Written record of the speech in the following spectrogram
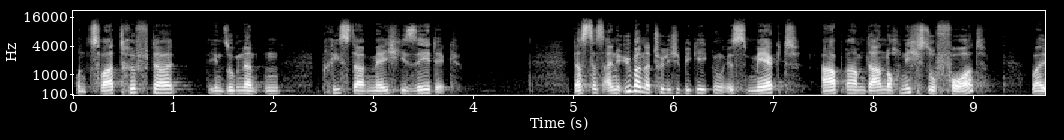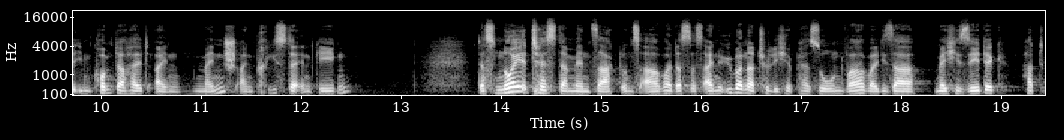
Und zwar trifft er den sogenannten Priester Melchisedek. Dass das eine übernatürliche Begegnung ist, merkt Abraham da noch nicht sofort, weil ihm kommt da halt ein Mensch, ein Priester entgegen. Das Neue Testament sagt uns aber, dass das eine übernatürliche Person war, weil dieser Melchisedek hat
